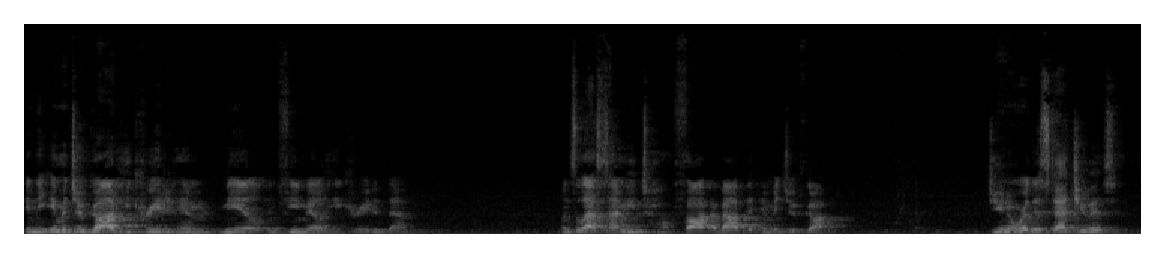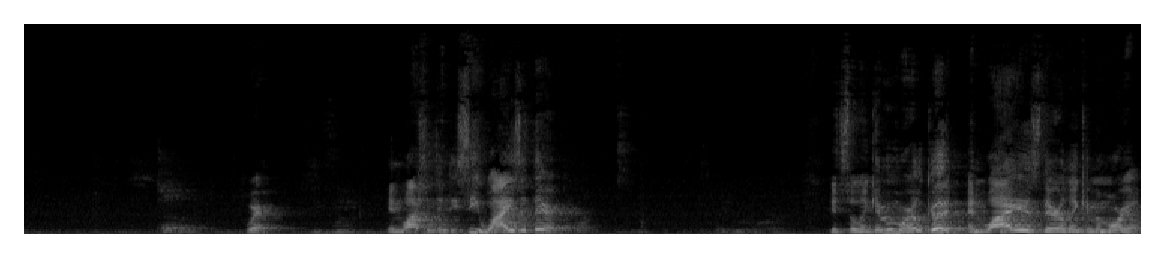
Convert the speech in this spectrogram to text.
In the image of God, he created him, male and female, he created them. When's the last time you t- thought about the image of God? Do you know where this statue is? Where? In Washington, D.C. Why is it there? It's the Lincoln Memorial. Good. And why is there a Lincoln Memorial?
